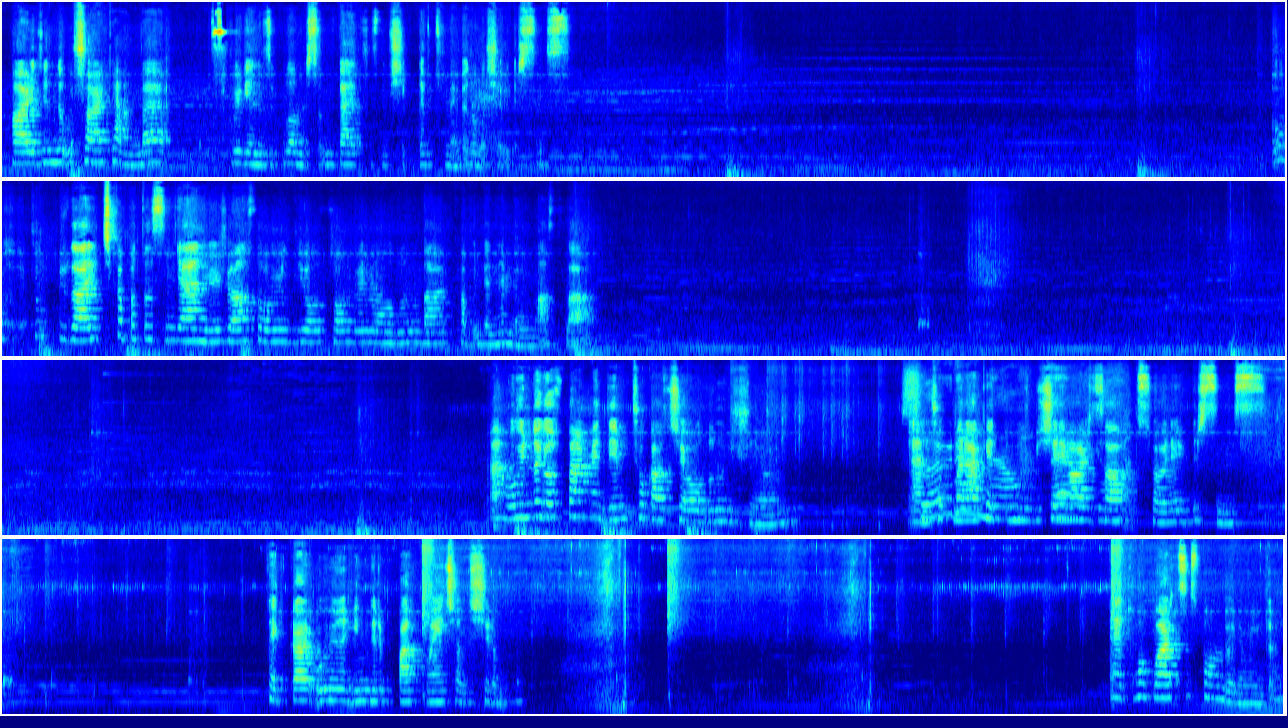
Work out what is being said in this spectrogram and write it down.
Haricinde uçarken de süpürgenizi kullanırsanız gayet bir şekilde bütün meyveye ulaşabilirsiniz. Güzel. Hiç kapatasım gelmiyor. Şu an son video, son bölüm olduğunu da kabullenemiyorum asla. Ben oyunda göstermediğim çok az şey olduğunu düşünüyorum. Yani çok merak ettiğiniz bir şey varsa söyleyebilirsiniz. Tekrar oyunu indirip bakmaya çalışırım. Evet Hogwarts'ın son bölümüydü.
